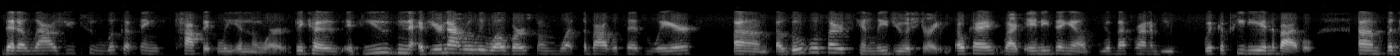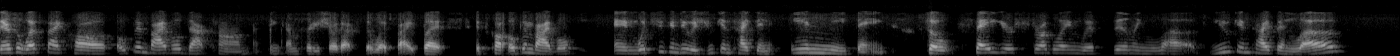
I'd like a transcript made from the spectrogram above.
that allows you to look up things topically in the Word. Because if you if you're not really well versed on what the Bible says where, um, a Google search can lead you astray. Okay, like anything else, you'll mess around and be Wikipedia in the Bible. Um, but there's a website called openbible.com. I think I'm pretty sure that's the website, but it's called Open Bible. And what you can do is you can type in anything. So say you're struggling with feeling love. You can type in love,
